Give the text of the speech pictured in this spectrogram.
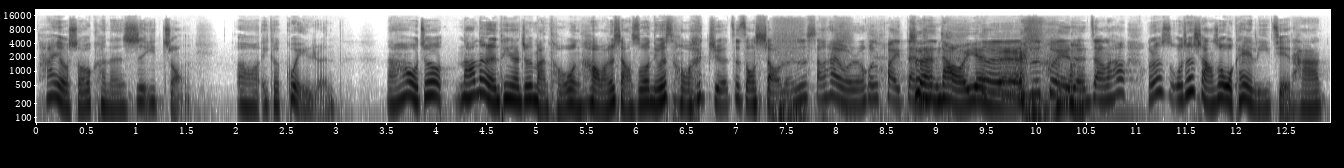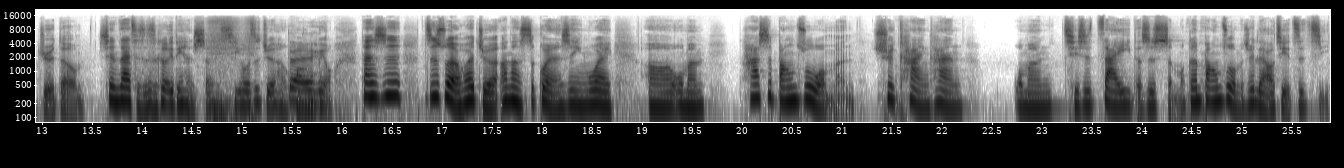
他有时候可能是一种呃一个贵人，然后我就，然后那个人听了就是满头问号嘛，就想说你为什么会觉得这种小人是伤害我人或者坏蛋，是很讨厌的，是贵人这样。然后我就我就想说，我可以理解他觉得现在此时此刻一定很生气，或是觉得很荒谬。但是之所以会觉得啊那是贵人，是因为呃我们他是帮助我们去看一看我们其实在意的是什么，跟帮助我们去了解自己。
